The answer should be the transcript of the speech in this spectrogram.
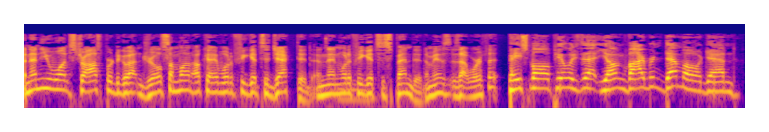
And then you want Strasburg to go out and drill someone? Okay, what if he gets ejected? And then what if he gets suspended? I mean, is, is that worth it? Baseball appealing to that young, vibrant demo again.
